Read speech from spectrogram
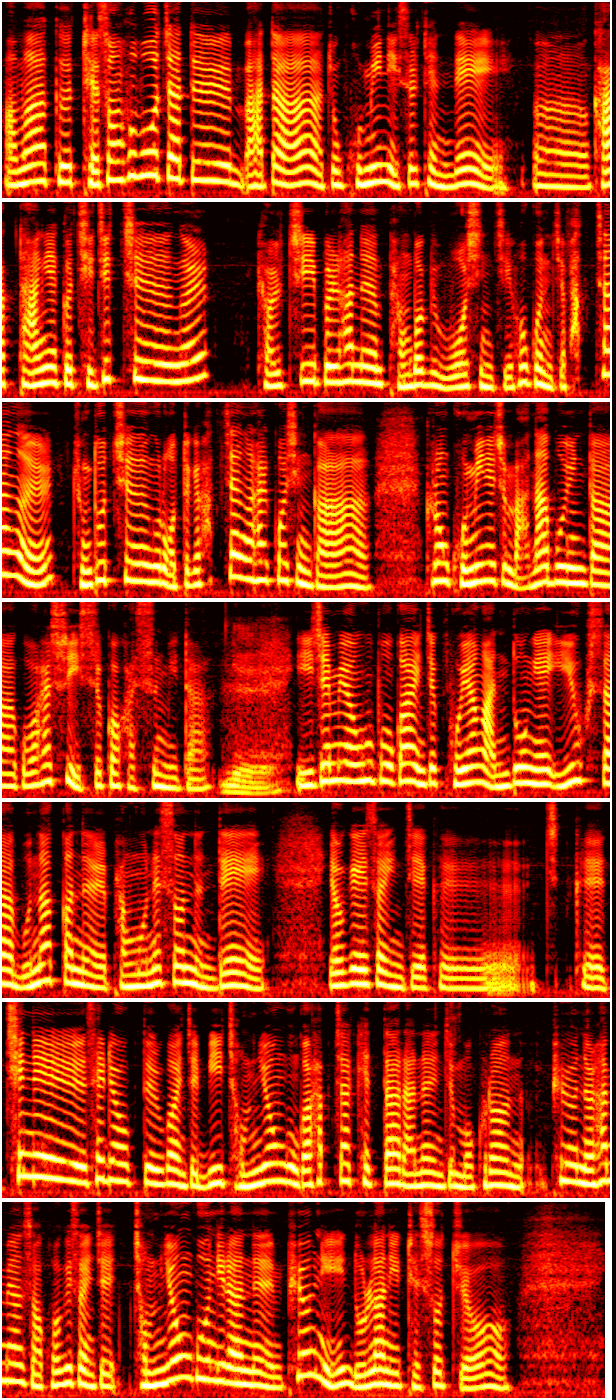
아마 그 대선 후보자들마다 좀 고민이 있을 텐데, 어, 각 당의 그 지지층을 결집을 하는 방법이 무엇인지 혹은 이제 확장을 중도층으로 어떻게 확장을 할 것인가 그런 고민이 좀 많아 보인다고 할 수 있을 것 같습니다. 예. 이재명 후보가 이제 고향 안동의 이육사 문학관을 방문했었는데 여기에서 이제 그, 치- 그 친일 세력들과 이제 미 점령군과 합작했다라는 이제 뭐 그런 표현을 하면서 거기서 이제 점령군이라는 표현이 논란이 됐었죠.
